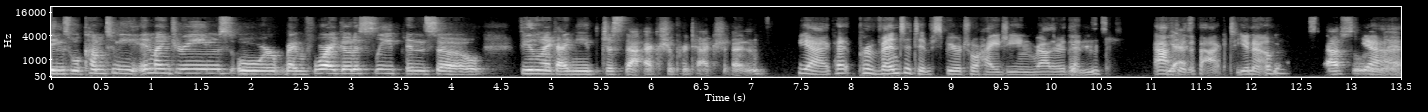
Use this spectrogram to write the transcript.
things will come to me in my dreams or right before I go to sleep. And so, feeling like I need just that extra protection. Yeah, preventative spiritual hygiene rather than yes. after yes. the fact, you know? Yes, absolutely. Yeah.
